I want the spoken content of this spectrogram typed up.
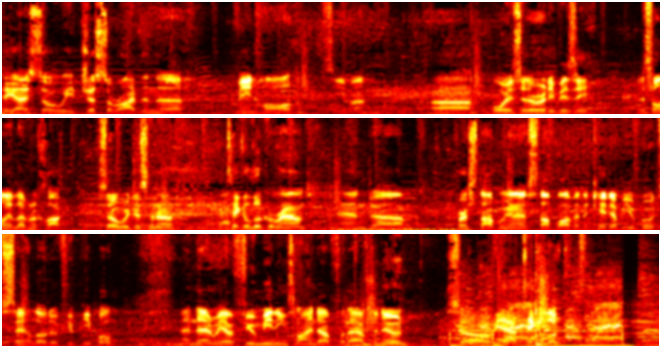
Hey guys, so we just arrived in the main hall, SEMA. Uh, boy, is it already busy. It's only 11 o'clock. So we're just gonna take a look around and um, first stop we're gonna stop off at the KW booth say hello to a few people and then we have a few meetings lined up for the afternoon. So yeah, take a look.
